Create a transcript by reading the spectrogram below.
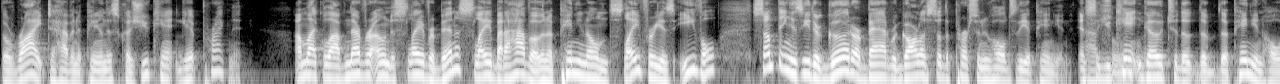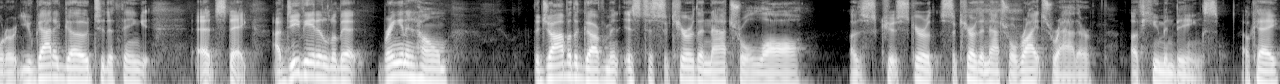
the right to have an opinion on this because you can't get pregnant. I'm like, well, I've never owned a slave or been a slave, but I have an opinion on slavery is evil. Something is either good or bad, regardless of the person who holds the opinion. And so you can't go to the, the, the opinion holder. You've got to go to the thing at stake. I've deviated a little bit, bringing it home. The job of the government is to secure the natural law uh, secure, secure the natural rights, rather, of human beings. Okay,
